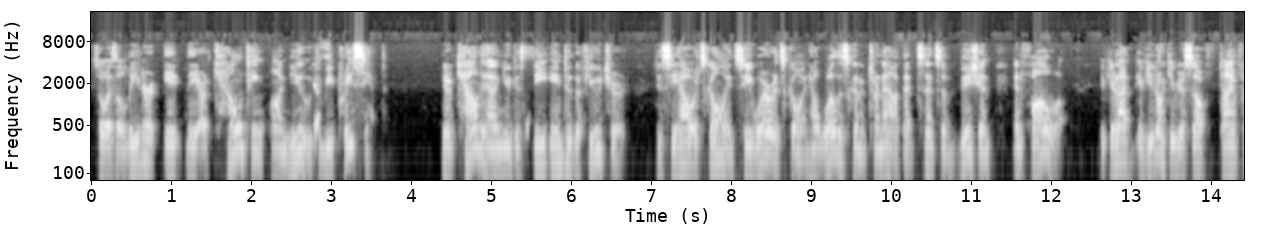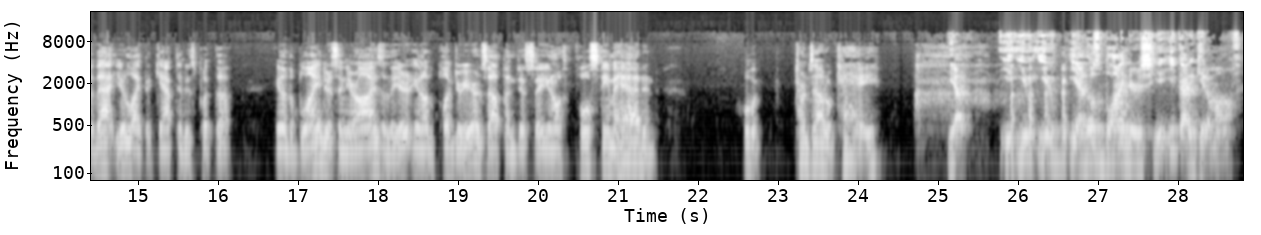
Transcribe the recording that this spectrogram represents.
So as a leader, it, they are counting on you yes. to be prescient. They're counting on you to see into the future, to see how it's going, see where it's going, how well it's going to turn out, that sense of vision and follow up if you're not if you don't give yourself time for that, you're like the captain who's put the you know the blinders in your eyes and the ear, you know plugged your ears up and just say you know full steam ahead and well it turns out okay. Yep. You, you, you yeah, those blinders, you, you got to get them off.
